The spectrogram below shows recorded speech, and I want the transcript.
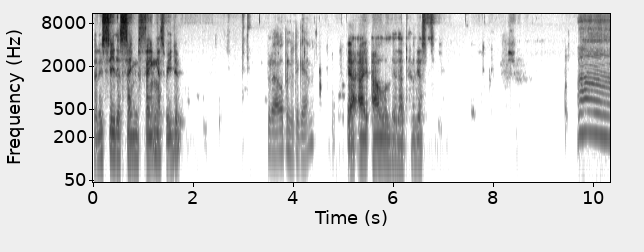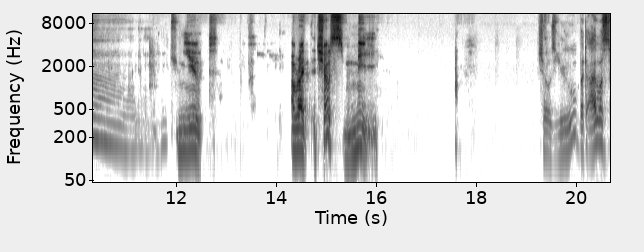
do they see the same thing as we do? Should I open it again? Yeah, I I will do that and just Ah, mute. All right, it shows me. shows you, but I was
